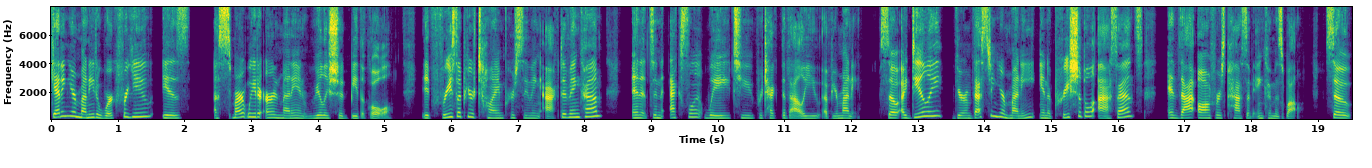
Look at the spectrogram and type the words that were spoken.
getting your money to work for you is a smart way to earn money and really should be the goal. It frees up your time pursuing active income, and it's an excellent way to protect the value of your money. So, ideally, you're investing your money in appreciable assets, and that offers passive income as well. So,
